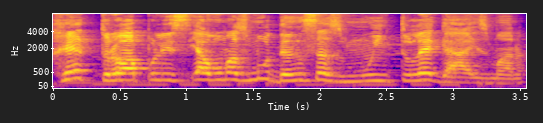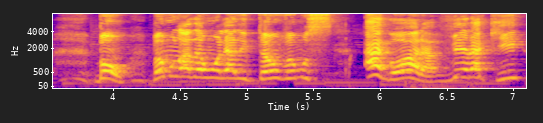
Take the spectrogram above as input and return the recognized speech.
Retrópolis e algumas mudanças muito legais, mano. Bom, vamos lá dar uma olhada então, vamos agora ver aqui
